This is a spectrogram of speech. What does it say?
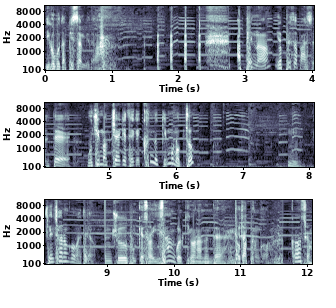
이거보다 비쌉니다. 앞이나 옆에서 봤을 때 무지막지하게 되게 큰 느낌은 없죠? 음, 괜찮은 것 같아요. 연주분께서 이상한 걸 끼워놨는데 조잡한 거 꺼져.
